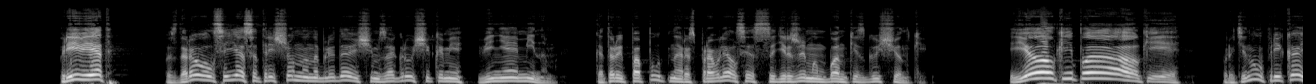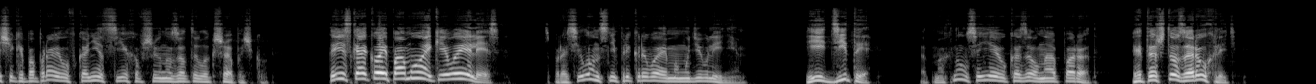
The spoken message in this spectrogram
«Привет!» — поздоровался я с отрешенно наблюдающим за грузчиками Вениамином, который попутно расправлялся с содержимым банки сгущенки. «Елки-палки!» — протянул приказчик и поправил в конец съехавшую на затылок шапочку. «Ты с какой помойки вылез?» — спросил он с неприкрываемым удивлением. «Иди ты!» — отмахнулся я и указал на аппарат. «Это что за рухлядь?»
